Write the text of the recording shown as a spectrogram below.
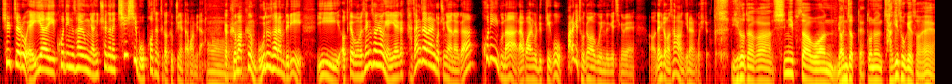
실제로 AI 코딩 사용량이 최근에 75%가 급증했다고 합니다. 어. 그러니까 그만큼 모든 사람들이 이 어떻게 보면 생성형 AI가 가장 잘하는 것 중에 하나가 코딩이구나라고 하는 걸 느끼고 빠르게 적용하고 있는 게 지금의 어, 냉정한 상황이라는 것이죠. 이러다가 신입사원 면접 때 또는 자기소개서에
